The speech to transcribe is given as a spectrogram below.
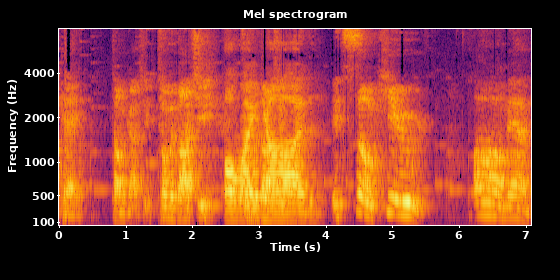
Okay. Tamagotchi. Tomodachi. Oh my Tomodachi. god. It's so cute. Oh man.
